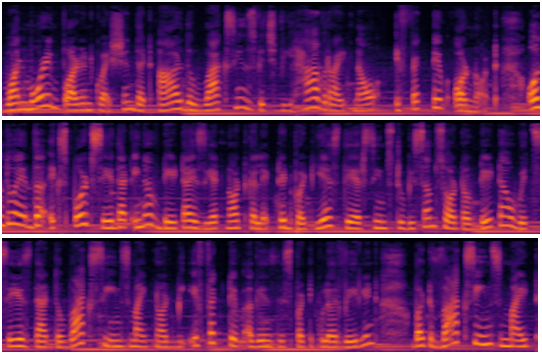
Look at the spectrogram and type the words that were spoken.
one more important question that are the vaccines which we have right now effective or not? Although eh, the experts say that enough data is yet not collected but yes there seems to be some sort of data which says that the vaccines might not be effective against this particular variant but vaccines might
